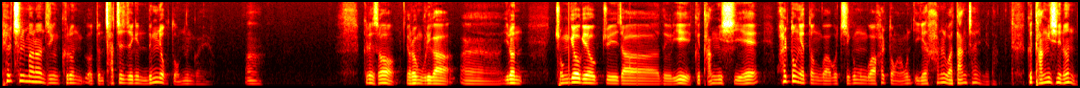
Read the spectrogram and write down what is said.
펼칠 만한 지금 그런 어떤 자체적인 능력도 없는 거예요. 어. 그래서 여러분 우리가 어, 이런 종교개혁주의자들이 그 당시에 활동했던 거하고 지금과 활동하고 이게 하늘과 땅 차이입니다. 그 당시는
